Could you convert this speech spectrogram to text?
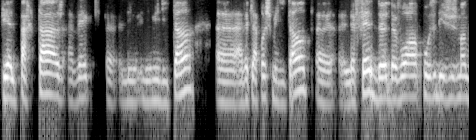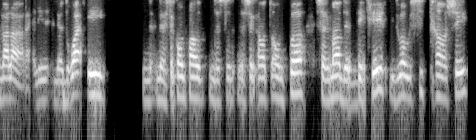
puis elle partage avec les, militants euh, avec l'approche militante, euh, le fait de devoir poser des jugements de valeur. le droit ne, se contente, pas seulement de décrire, il doit aussi trancher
